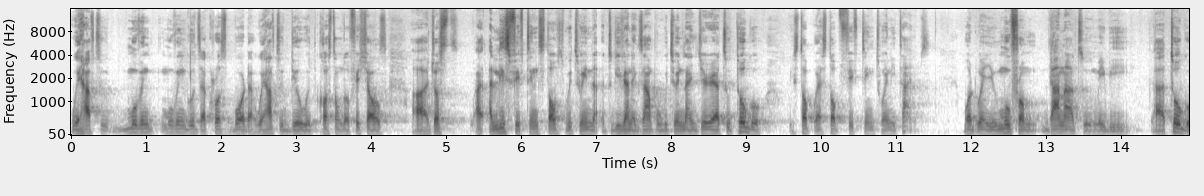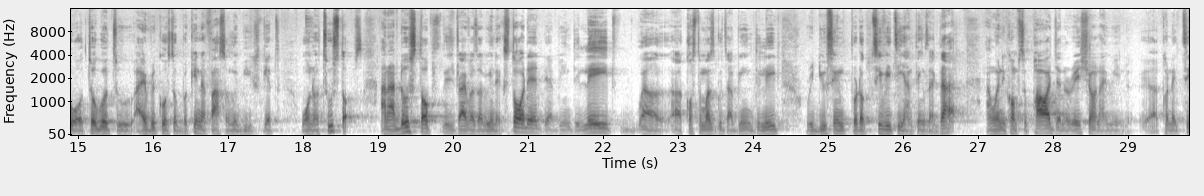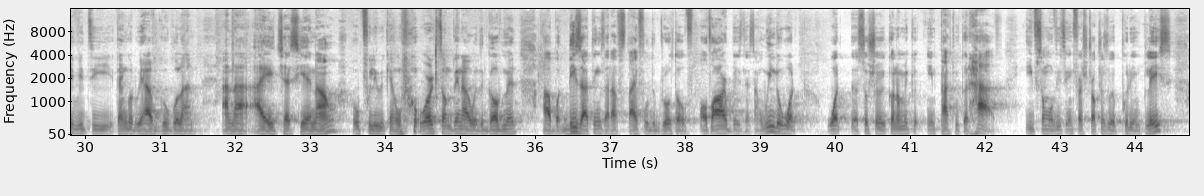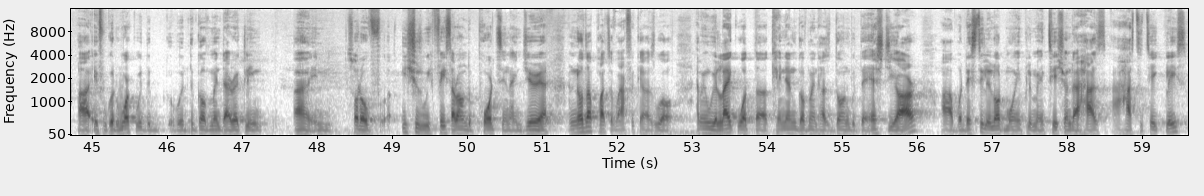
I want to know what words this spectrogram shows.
we have to moving moving goods across border. We have to deal with customs officials. Uh, just at least 15 stops between. To give you an example, between Nigeria to Togo, we stop. We're stopped 15, 20 times. But when you move from Ghana to maybe uh, Togo or Togo to Ivory Coast or Burkina Faso, maybe you get one or two stops. And at those stops, these drivers are being extorted, they're being delayed, uh, customers' goods are being delayed, reducing productivity and things like that. And when it comes to power generation, I mean, uh, connectivity, thank God we have Google and, and uh, IHS here now. Hopefully we can work something out with the government. Uh, but these are things that have stifled the growth of, of our business. And we know what, what the socio-economic impact we could have if some of these infrastructures were put in place, uh, if we could work with the, with the government directly uh, in sort of issues we face around the ports in Nigeria and in other parts of Africa as well. I mean, we like what the Kenyan government has done with the SGR, uh, but there's still a lot more implementation that has, has to take place.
